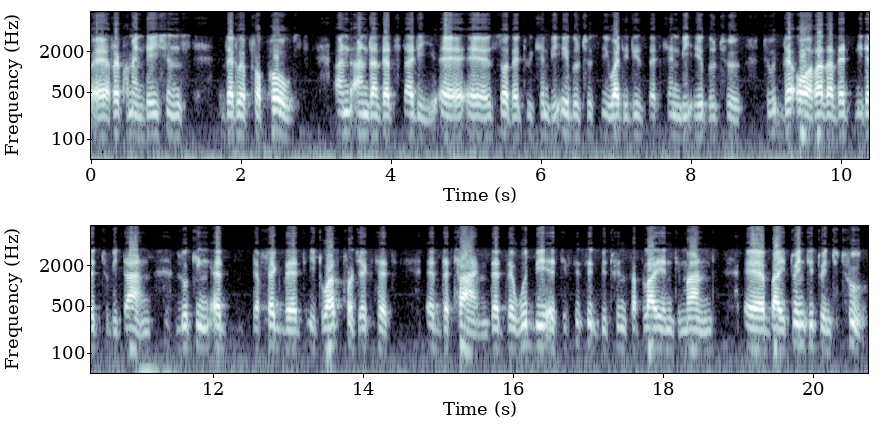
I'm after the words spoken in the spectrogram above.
uh, recommendations that were proposed and under that study uh, uh, so that we can be able to see what it is that can be able to, to the, or rather that needed to be done, looking at the fact that it was projected at the time that there would be a deficit between supply and demand uh, by 2022.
